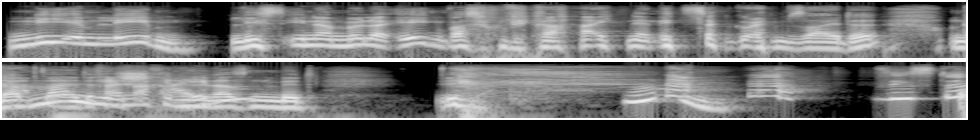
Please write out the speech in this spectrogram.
nie im Leben liest Ina Müller irgendwas auf ihrer eigenen Instagram-Seite und habe äh, drei Nachrichten gelassen mit hm. Siehst du?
